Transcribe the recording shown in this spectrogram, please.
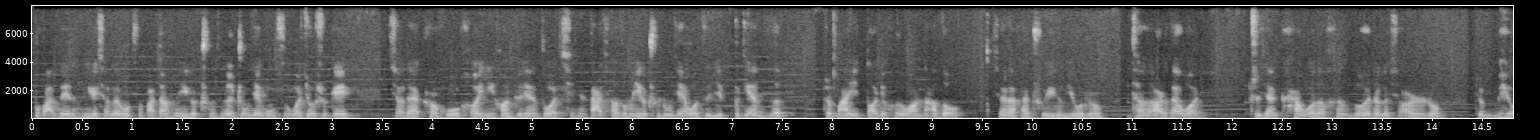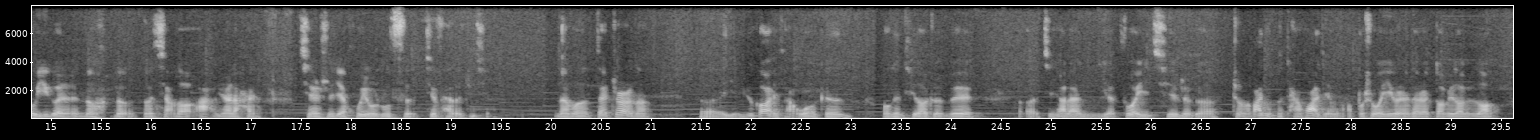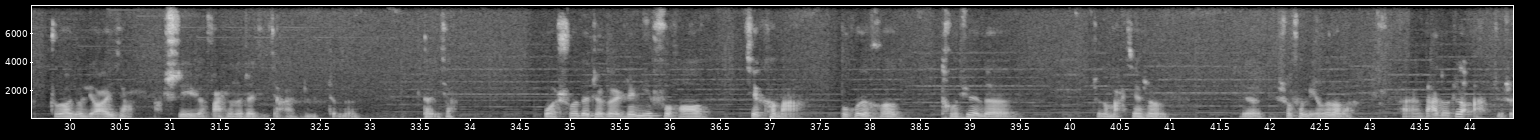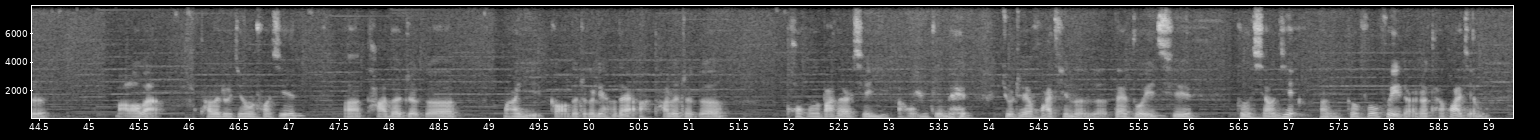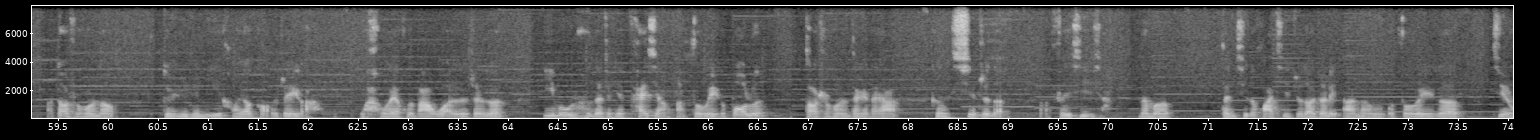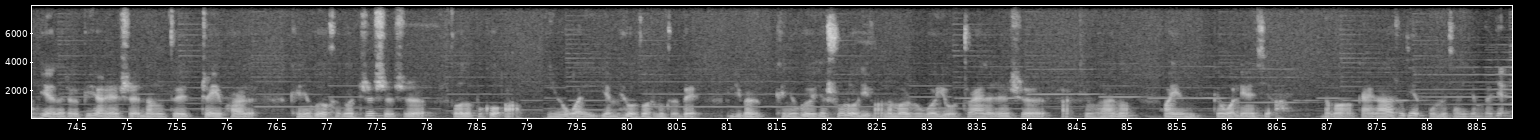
不把自己当成一个小贷公司，把当成一个纯粹的中介公司，我就是给小贷客户和银行之间做牵线搭桥这么一个纯中介，我自己不垫资，这蚂蚁到底会往哪走？现在还处于一个迷雾之中。它而在我之前看过的很多这个小说中，就没有一个人能 能能想到啊，原来还现实世界会有如此精彩的剧情。那么在这儿呢，呃，也预告一下，我跟我跟剃刀准备，呃，接下来也做一期这个正儿八经的谈话节目啊，不是我一个人在这叨逼叨逼叨，主要就聊一下十一月发生的这几件案例。这个，等一下，我说的这个人民富豪杰克马不会和腾讯的这个马先生，呃，说错名字了吧？反正大家都知道啊，就是马老板他的这个金融创新啊，他的这个。蚂蚁搞的这个联合贷啊，他的这个跑红的巴塞尔协议啊，我们准备就这些话题呢，再做一期更详尽啊、更丰富一点的谈话节目啊。到时候呢，对于人民银行要搞的这个，我我也会把我的这个阴谋论的这些猜想啊，作为一个暴论，到时候呢，再给大家更细致的啊分析一下。那么本期的话题就到这里啊。那么我作为一个金融业的这个边缘人士，那么对这一块的。肯定会有很多知识是做的不够啊，因为我也没有做什么准备，里边肯定会有一些疏漏的地方。那么如果有专业的人士啊听出来呢，欢迎跟我联系啊。那么感谢大家收听，我们下期节目再见。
